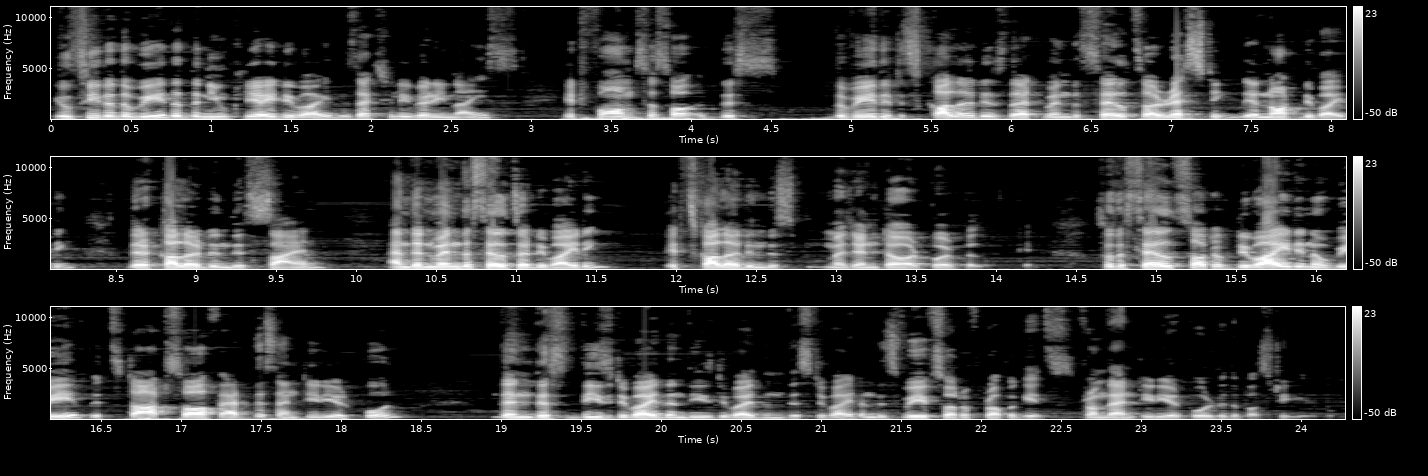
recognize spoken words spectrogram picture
You will see that the way that the nuclei divide is actually very nice. It forms a sort this the way that it is colored is that when the cells are resting they are not dividing they are colored in this cyan and then when the cells are dividing it is colored in this magenta or purple. Okay. So, the cells sort of divide in a wave it starts off at this anterior pole then this these divide then these divide then this divide and this wave sort of propagates from the anterior pole to the posterior pole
